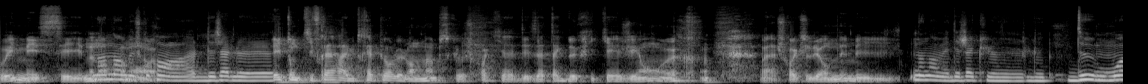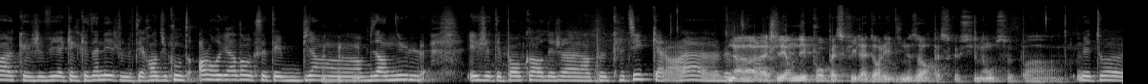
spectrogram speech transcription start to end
Oui, mais c'est. Non, Non, non, non, mais je comprends. hein, Déjà, le. Et ton petit frère a eu très peur le lendemain parce que je crois qu'il y a des attaques de criquets géants. euh. voilà, je crois que je l'ai emmené, mais Non, non, mais déjà que le, le 2 mois que j'ai vu il y a quelques années, je m'étais rendu compte en le regardant que c'était bien, bien nul et que j'étais pas encore déjà un peu critique. Alors là, euh, le non, là je l'ai emmené pour parce qu'il adore les dinosaures parce que sinon c'est pas. Mais toi,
